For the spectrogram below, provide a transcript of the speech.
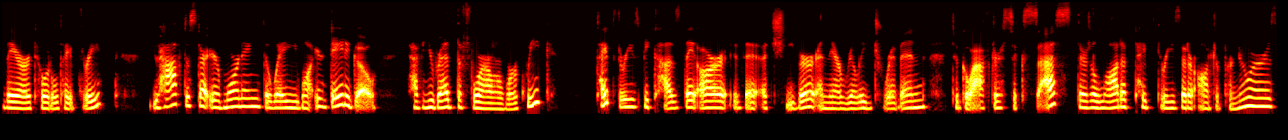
they are total type three. You have to start your morning the way you want your day to go. Have you read The Four Hour Work Week? Type threes, because they are the achiever and they're really driven to go after success, there's a lot of type threes that are entrepreneurs,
